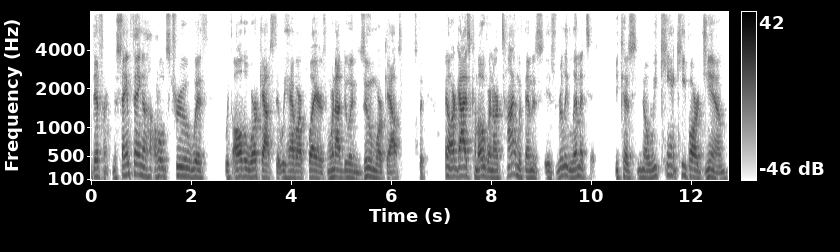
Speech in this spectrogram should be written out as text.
different. The same thing holds true with, with all the workouts that we have our players. We're not doing Zoom workouts, but, you know, our guys come over and our time with them is, is really limited because, you know, we can't keep our gym,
